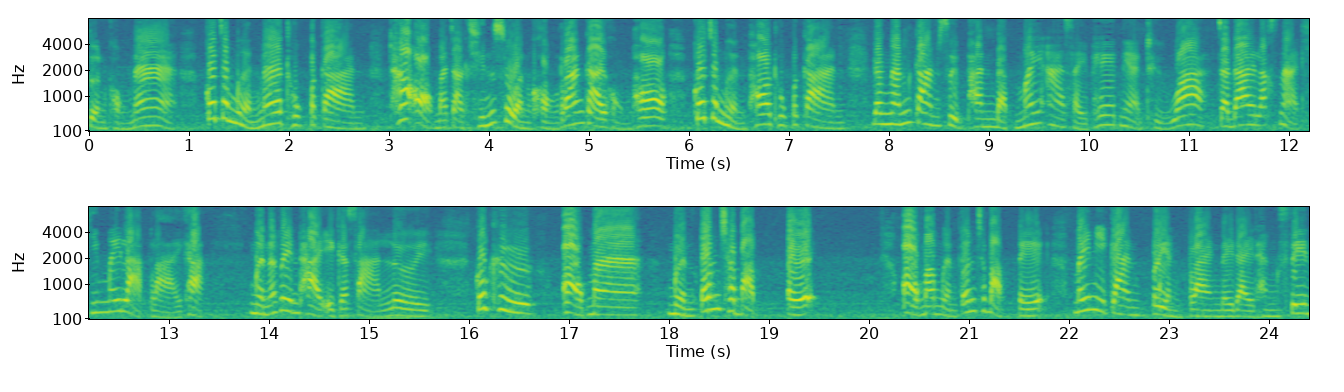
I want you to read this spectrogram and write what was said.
ส่วนของแม่ ก็จะเหมือนแม่ทุกประการ ถ้าออกมาจากชิ้นส่วนของร่างกายของพ่อ ก็จะเหมือนพ่อทุกประการ ดังนั้นการสืบพันธุ์แบบไม่อาศัยเพศเนี่ยถือว่าจะได้ลักษณะที่ไม่หลากหลายค่ะ เหมือนนักเรียนถ่ายเอกสารเลย ก็คือ ออกมาเหมือนต้นฉบับเป๊ะ ออกมาเหมือนต้นฉบับเป๊ะ ไม่มีการเปลี่ยนแปลงใด ๆ ทั้งสิ้น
